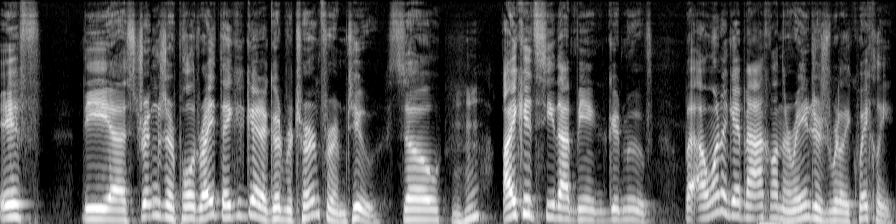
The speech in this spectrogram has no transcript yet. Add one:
if the uh, strings are pulled right, they could get a good return for him too. So Mhm. I could see that being a good move. But I want to get back on the Rangers really quickly.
